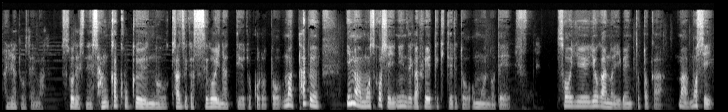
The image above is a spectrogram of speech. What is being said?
ありがとうございます。そうですね。参加国の数がすごいなっていうところと、まあ多分、今はもう少し人数が増えてきてると思うので、そういうヨガのイベントとか、まあもし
